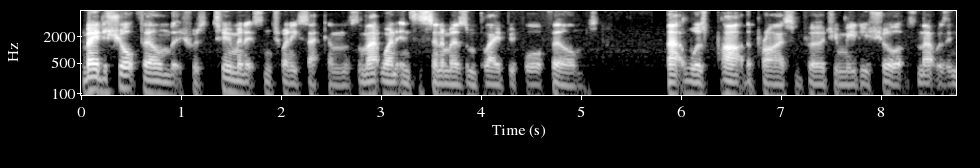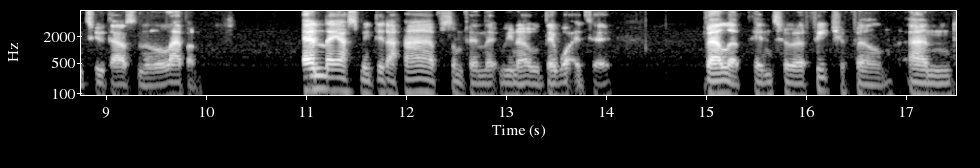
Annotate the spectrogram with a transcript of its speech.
made a short film which was two minutes and twenty seconds, and that went into cinemas and played before films. That was part of the price of Virgin Media Shorts, and that was in two thousand and eleven. Then they asked me, did I have something that you know they wanted to develop into a feature film, and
